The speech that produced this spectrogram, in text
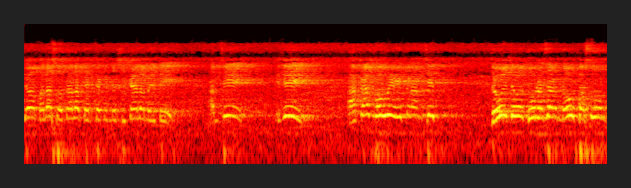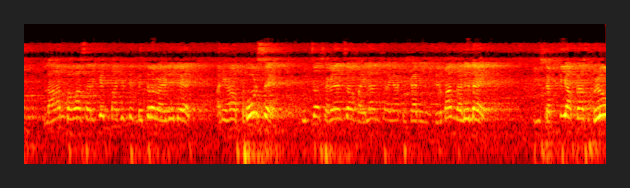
तेव्हा मला स्वतःला त्यांच्याकडनं शिकायला मिळते. आमचे हे जे आकाश भाऊ हे तर आमचे जवळजवळ दोन हजार नऊ पासून लहान भावासारखेच माझे ते मित्र राहिलेले आहेत. आणि हा फोर्स आहे तुमचा सगळ्यांचा महिलांचा या ठिकाणी निर्माण झालेला आहे. ही शक्ती आपल्यात मिळो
